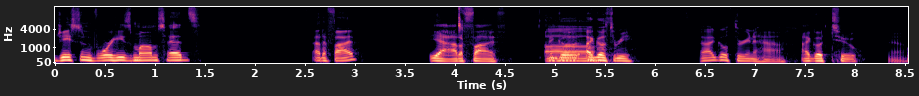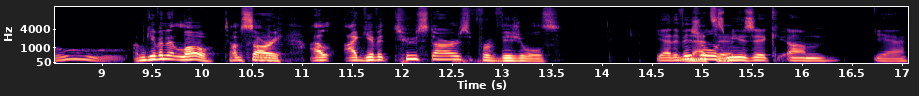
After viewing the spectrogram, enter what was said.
Jason Voorhees' mom's heads, Out of five, yeah, out of five, I go Uh, I go three. I'd go three and a half. I go two. Ooh. I'm giving it low. Tough I'm sorry. I I give it two stars for visuals. Yeah, the visuals, music, um, yeah.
